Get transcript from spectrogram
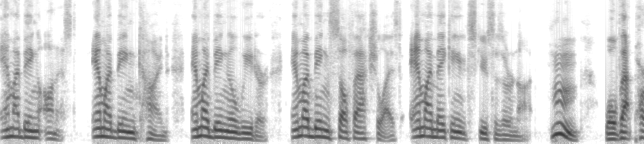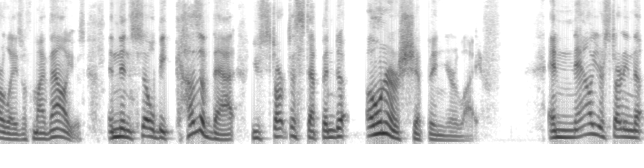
Am I being honest? Am I being kind? Am I being a leader? Am I being self actualized? Am I making excuses or not? Hmm, well, that parlays with my values. And then, so because of that, you start to step into ownership in your life. And now you're starting to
